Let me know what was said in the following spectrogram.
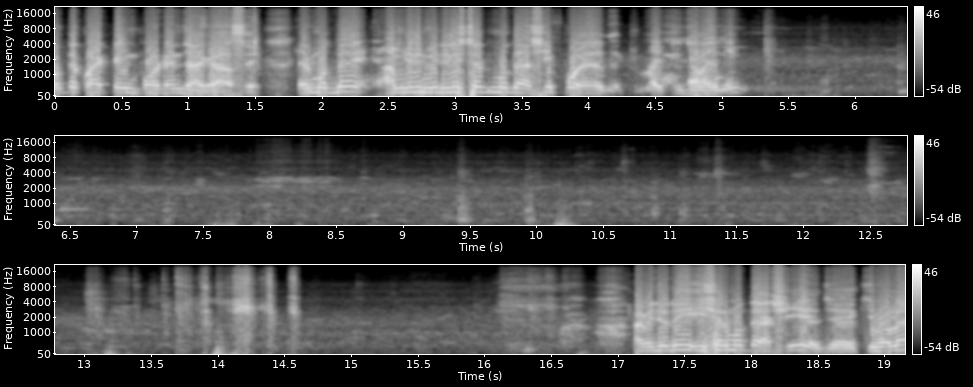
মধ্যে কয়েকটা ইম্পর্টেন্ট জায়গা আছে। এর মধ্যে আমি যদি মিডিল ইস্টের মধ্যে আসি একটু নিই। আমি যদি ইসের মধ্যে আসি, যে কি বলে?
